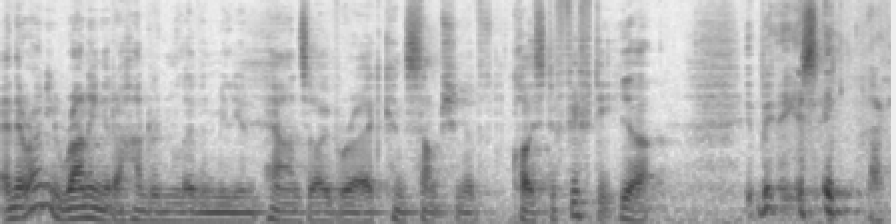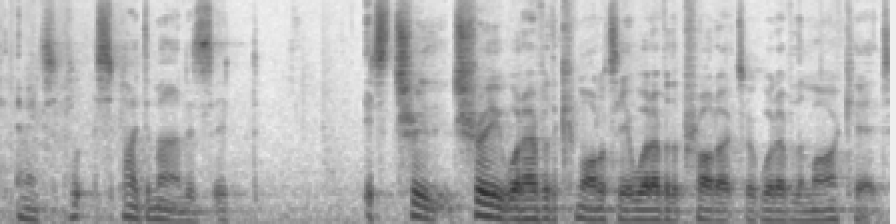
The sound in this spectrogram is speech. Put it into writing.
and they're only running at 111 million pounds over a consumption of close to 50. Yeah. It, it, like, I mean, supply demand is it. It's true, true. Whatever the commodity or whatever the product or whatever the market,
